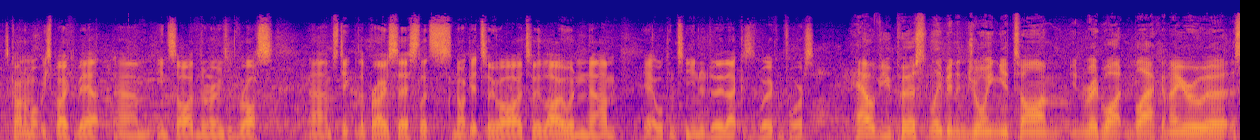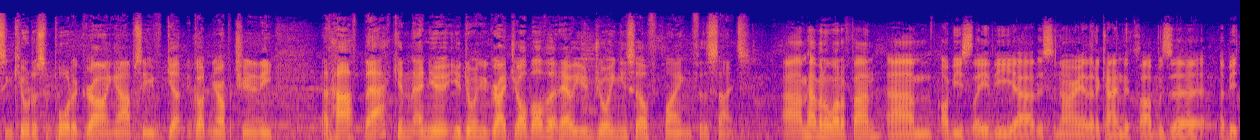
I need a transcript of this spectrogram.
it's kind of what we spoke about um, inside in the rooms with Ross. Um, stick to the process. Let's not get too high or too low. And um, yeah, we'll continue to do that because it's working for us. How have you personally been enjoying your time in red, white, and black? I know you're a, a St Kilda supporter growing up, so you've got, gotten your opportunity at half back, and, and you're, you're doing a great job of it. How are you enjoying yourself playing for the Saints? I'm having a lot of fun. Um, obviously, the uh, the scenario that I came to the club was a, a bit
